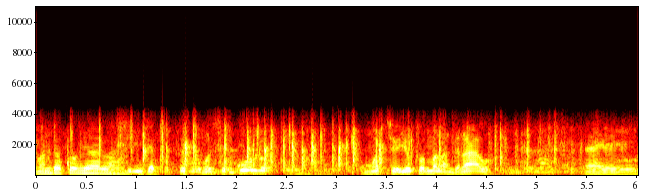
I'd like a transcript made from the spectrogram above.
Vando kuvyala. sinja kusibu bosekulu omwatsi oyo twamalangirawo Eh.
